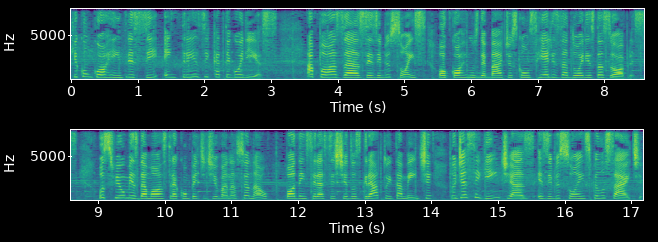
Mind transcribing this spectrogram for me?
que concorrem entre si em 13 categorias. Após as exibições, ocorrem os debates com os realizadores das obras. Os filmes da Mostra Competitiva Nacional podem ser assistidos gratuitamente no dia seguinte às exibições pelo site.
